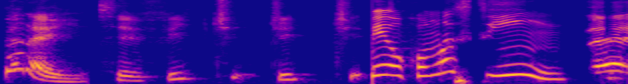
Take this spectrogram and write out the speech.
peraí, ceviche de. Meu, como assim? É.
